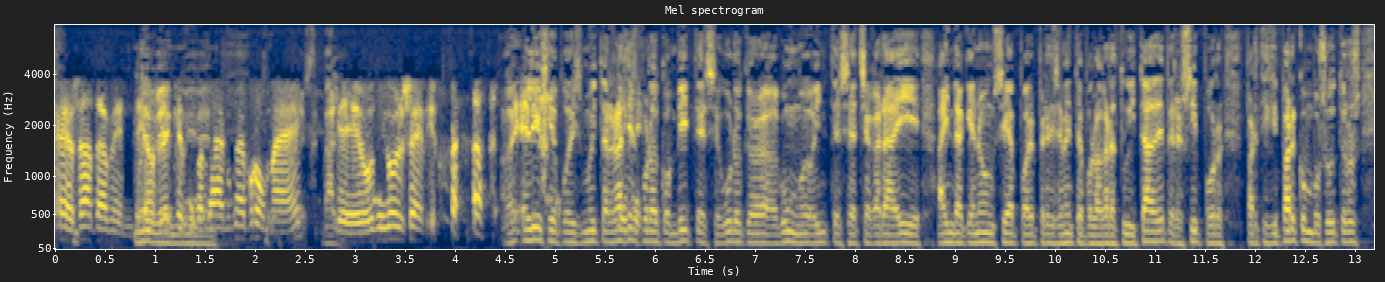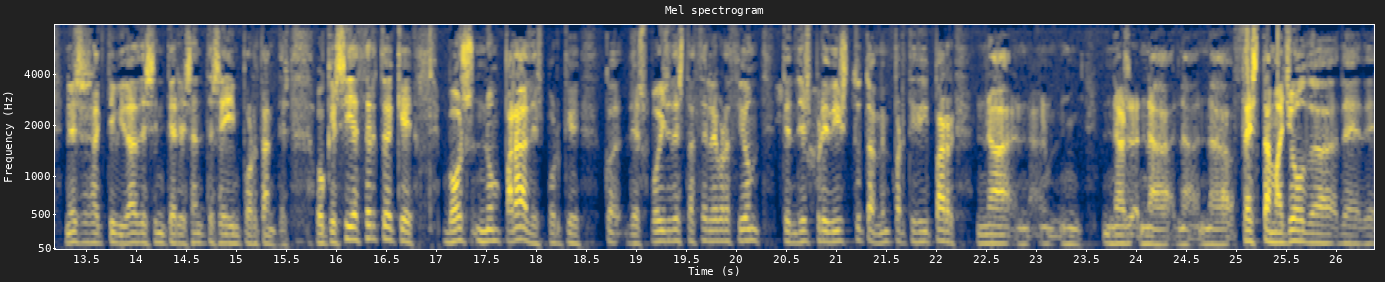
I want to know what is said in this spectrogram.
Exactamente. Muy o sea, bien, que de verdade non é broma, eh? Vale. Que eu digo en serio. Elige, pois moitas gracias sí. por o convite, seguro que algún ointe se achegará aí, aínda que non sea por, precisamente pola gratuidade, pero sí por participar con vosotros nesas actividades interesantes e importantes. O que sí é certo é que vos non parades porque despois desta celebración tendes previsto tamén participar na, na na, na, na, na festa maior de, de, de,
